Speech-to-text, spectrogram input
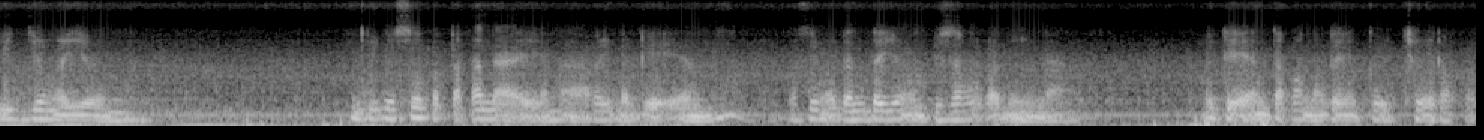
video ngayon. Hindi ko so patakalain na aking mag end Kasi maganda yung umpisa ko kanina. Mag-e-end ako ng ganito yung tsura ko.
